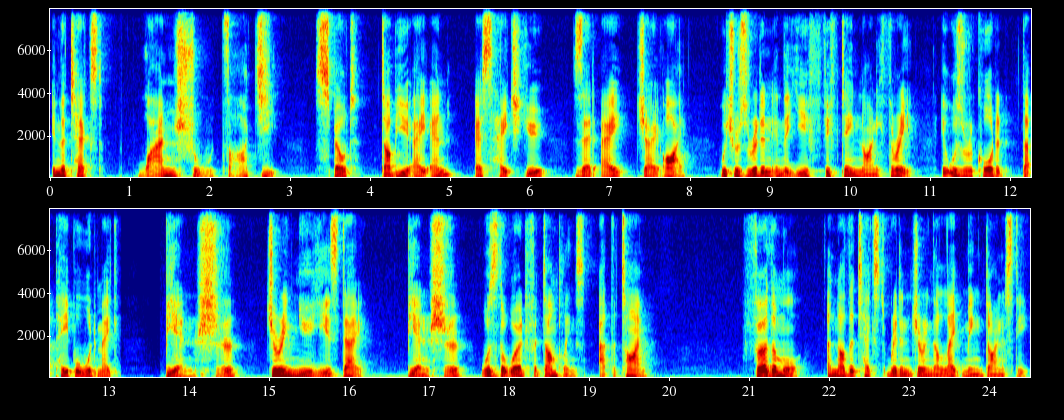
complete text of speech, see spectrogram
In the text, Wan Shu Za Ji, spelt W A N S H U Z A J I, which was written in the year 1593, it was recorded that people would make bian shi during New Year's Day. Bian shi was the word for dumplings at the time. Furthermore, another text written during the late Ming dynasty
